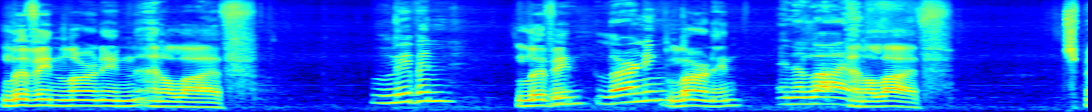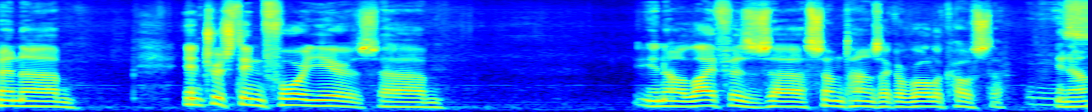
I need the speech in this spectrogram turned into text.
living, learning, and alive. Living, Living, learning, learning, and alive. and alive. It's been um, interesting four years. Um, you know, life is uh, sometimes like a roller coaster. it is. You know,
